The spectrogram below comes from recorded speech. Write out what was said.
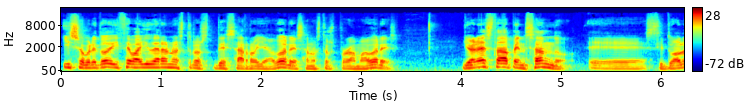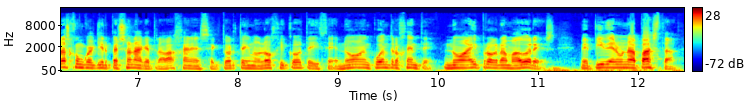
Y sobre todo dice va a ayudar a nuestros desarrolladores, a nuestros programadores. Yo ahora estaba pensando, eh, si tú hablas con cualquier persona que trabaja en el sector tecnológico, te dice, no encuentro gente, no hay programadores, me piden una pasta,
